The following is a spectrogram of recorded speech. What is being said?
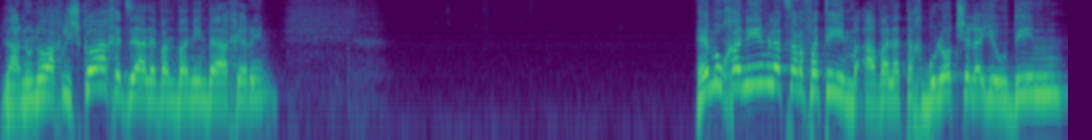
לנו נוח לשכוח את זה, הלבנוונים והאחרים. הם מוכנים לצרפתים, אבל התחבולות של היהודים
